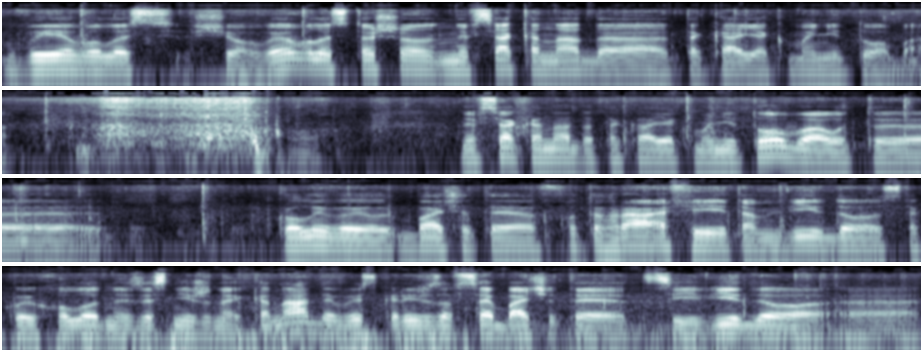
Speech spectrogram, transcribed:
виявилось, що виявилось те, що не вся Канада така, як Манітоба. Не вся Канада така, як Манітоба. От е, коли ви бачите фотографії, там відео з такої холодної засніженої Канади, ви скоріш за все бачите ці відео е,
